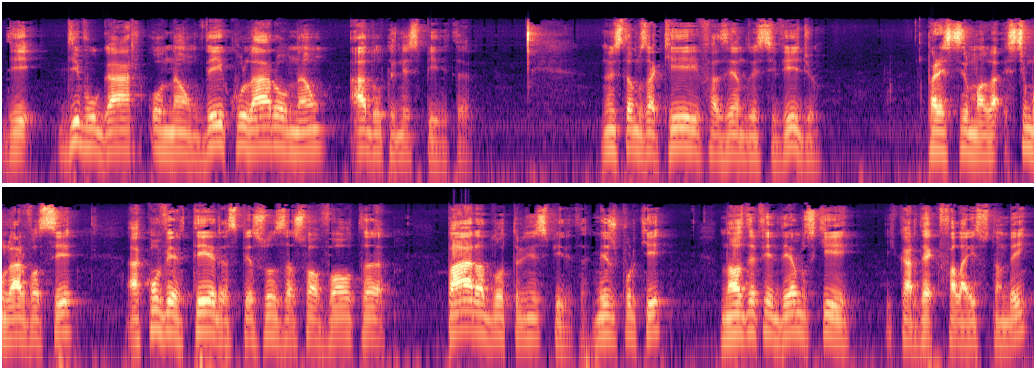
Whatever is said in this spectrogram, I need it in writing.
de divulgar ou não, veicular ou não a doutrina espírita. Não estamos aqui fazendo esse vídeo para estimular, estimular você a converter as pessoas à sua volta para a doutrina espírita, mesmo porque nós defendemos que, e Kardec fala isso também,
